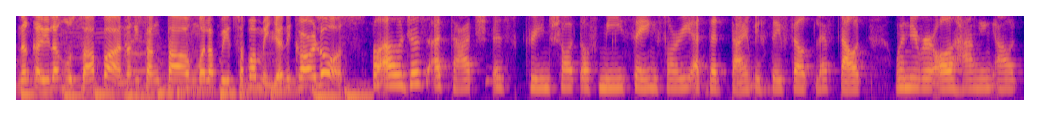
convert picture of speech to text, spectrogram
ng kanilang usapan ng isang taong malapit sa pamilya ni Carlos. So I'll just attach a screenshot of me saying sorry at that time if they felt left out when we were all hanging out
